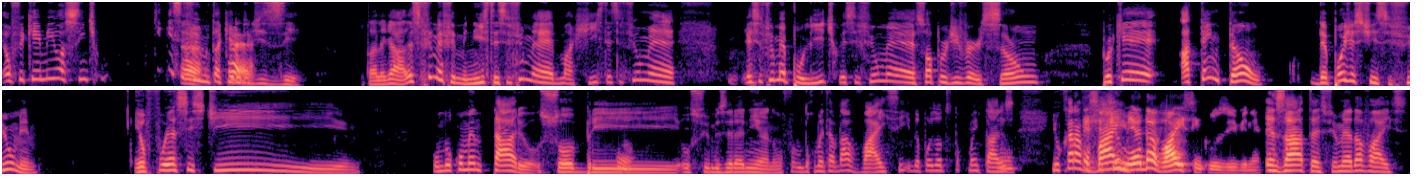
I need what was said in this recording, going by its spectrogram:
Eu fiquei meio assim, tipo, o que, que esse é, filme tá querendo é. dizer? Tá ligado? Esse filme é feminista, esse filme é machista, esse filme é. Esse filme é político, esse filme é só por diversão. Porque até então, depois de assistir esse filme, eu fui assistir um documentário sobre hum. os filmes iranianos. Um documentário da Vice e depois outros documentários. Hum. E o cara esse vai. Esse filme é da Vice, inclusive, né? Exato, esse filme é da Vice.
